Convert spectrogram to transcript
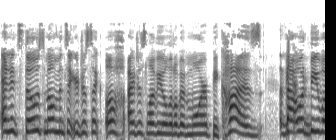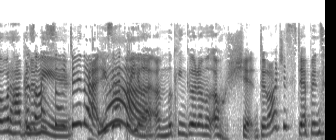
and it's those moments that you're just like, oh, I just love you a little bit more because that would be what would happen to I me. so do that. Exactly. Yeah. You're like, I'm looking good. I'm like, oh shit, did I just step into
